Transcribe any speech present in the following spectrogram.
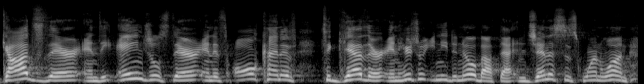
God's there and the angels there there, and it's all kind of together. And here's what you need to know about that. In Genesis 1 1,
